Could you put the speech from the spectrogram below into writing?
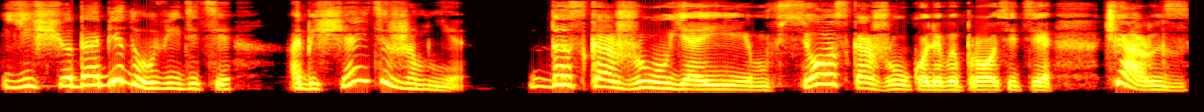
еще до обеда увидите. Обещаете же мне?» «Да скажу я им, все скажу, коли вы просите. Чарльз,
